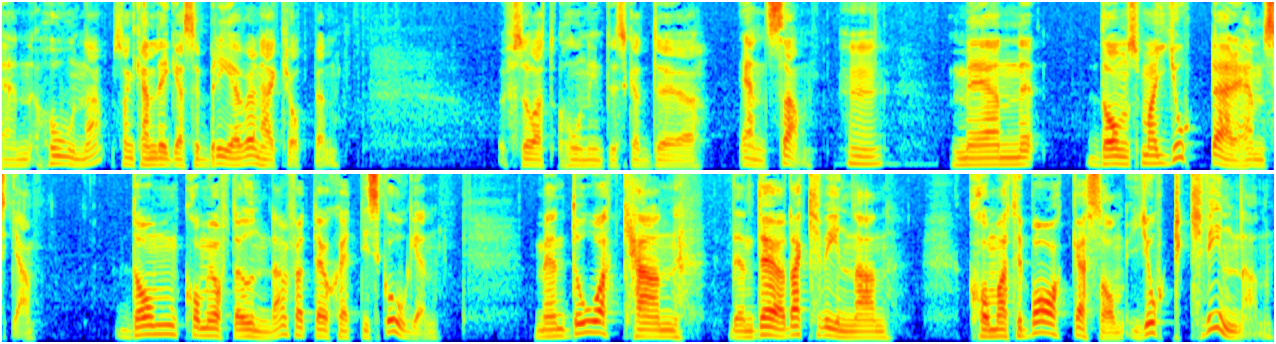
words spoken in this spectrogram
en hona som kan lägga sig bredvid den här kroppen. Så att hon inte ska dö ensam. Mm. Men de som har gjort det här hemska, de kommer ofta undan för att det har skett i skogen. Men då kan den döda kvinnan komma tillbaka som hjortkvinnan.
